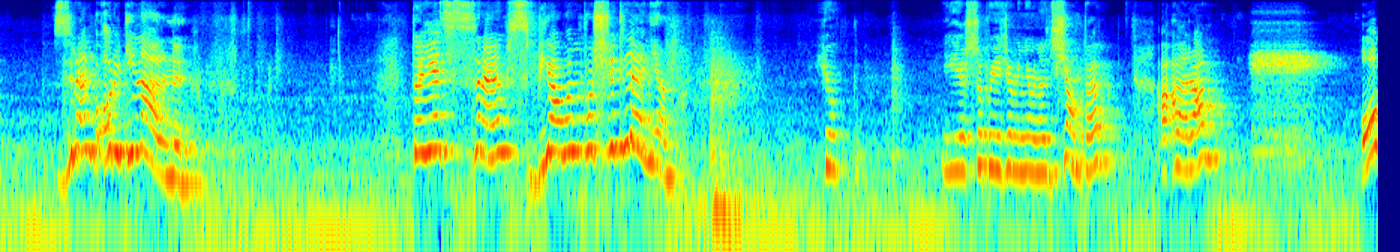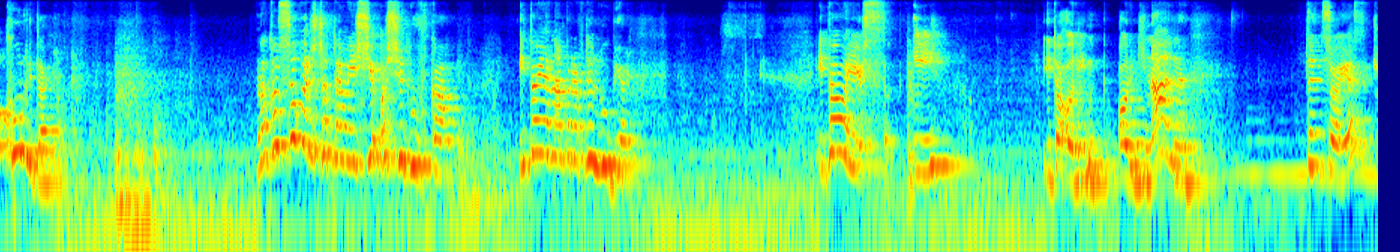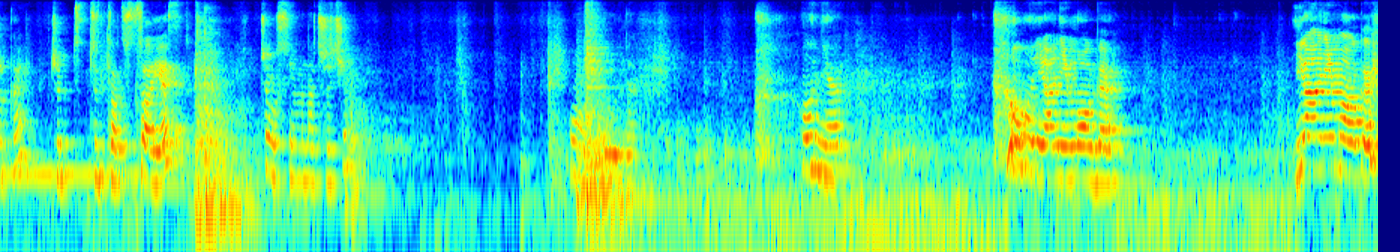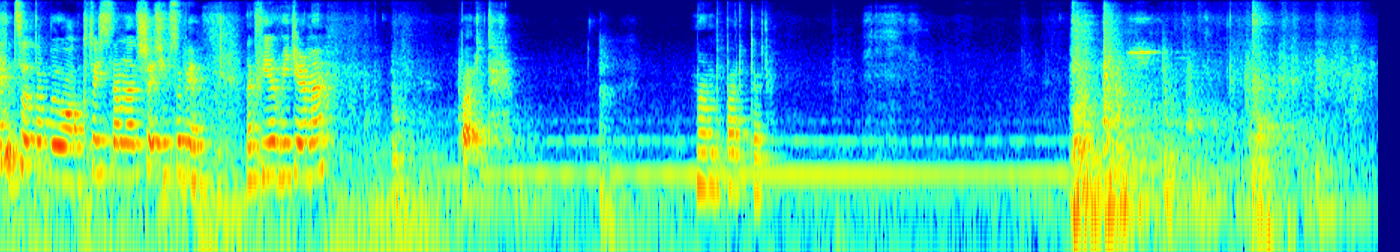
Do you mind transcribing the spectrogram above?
Zręb oryginalny! To jest zręb z białym poświetleniem. Jo. I jeszcze pojedziemy nią na dziesiąte. A Ara? O kurde! No to super, że tam jest osiedlówka. I to ja naprawdę lubię. I to jest... I... I to oryginalny. Ty co jest? Czekaj. Czy, czy to co jest? Czemu stoimy na trzecim? O kurde. O nie. O, ja nie mogę. Ja nie mogę. Co to było? Ktoś tam na trzecim sobie. Na chwilę wyjdziemy. Parter. Mam parter.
